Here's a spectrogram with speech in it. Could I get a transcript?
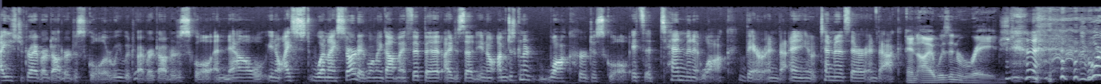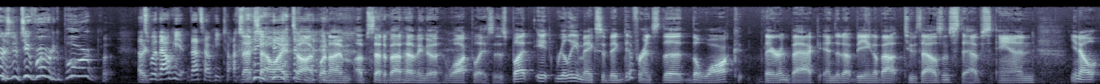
I used to drive our daughter to school, or we would drive our daughter to school, and now, you know, I when I started when I got my Fitbit, I just said, you know, I'm just gonna walk her to school. It's a ten minute walk there and back, and you know, ten minutes there and back. and I was enraged. Where is gonna take forever to park? That's Like- without he. That's how he talks. That's how I talk when I'm upset about having to walk places. But it really makes a big difference. The the walk there and back ended up being about 2000 steps and you know,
